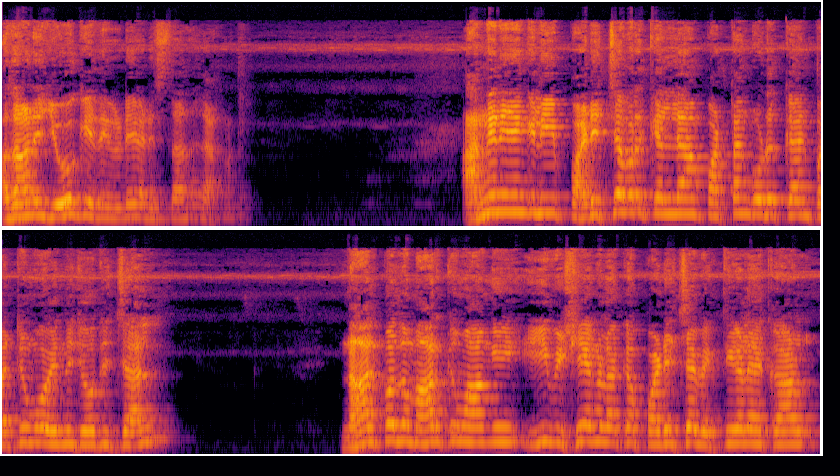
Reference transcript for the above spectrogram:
അതാണ് യോഗ്യതയുടെ അടിസ്ഥാന കാരണം. അങ്ങനെയെങ്കിൽ ഈ പഠിച്ചവർക്കെല്ലാം പട്ടം കൊടുക്കാൻ പറ്റുമോ എന്ന് ചോദിച്ചാൽ നാൽപ്പത് മാർക്ക് വാങ്ങി ഈ വിഷയങ്ങളൊക്കെ പഠിച്ച വ്യക്തികളെക്കാൾ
